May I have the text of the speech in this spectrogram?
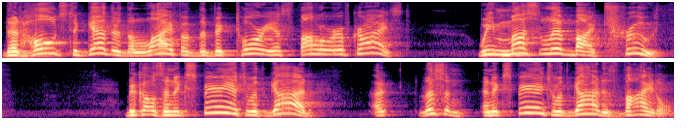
that holds together the life of the victorious follower of Christ. We must live by truth because an experience with God, uh, listen, an experience with God is vital.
